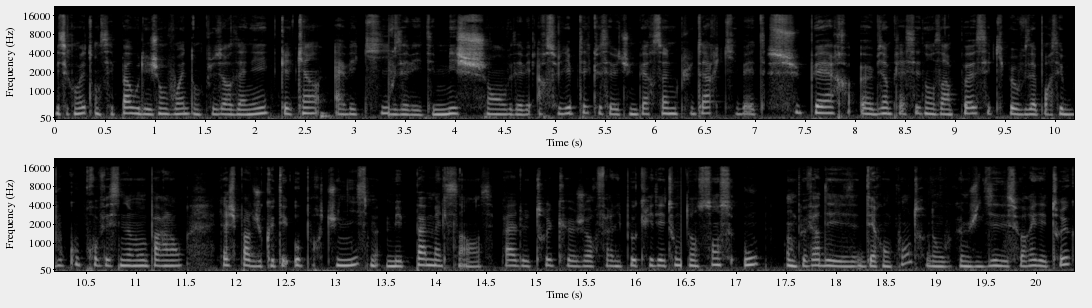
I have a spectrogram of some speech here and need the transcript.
mais c'est qu'en fait, on sait pas où les gens vont être dans plusieurs années. Quelqu'un avec qui vous avez été méchant, vous avez harcelé, peut-être que ça va être une personne plus tard qui va être super euh, bien placée dans un poste et qui peut vous apporter beaucoup professionnellement parlant. Là, je parle du côté opportunisme, mais pas malsain. Hein. C'est pas le truc euh, genre faire l'hypocrite et tout, dans le sens où on peut faire des, rencontres, donc comme je disais, des soirées, des trucs,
